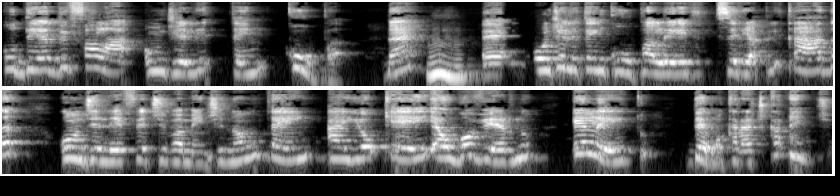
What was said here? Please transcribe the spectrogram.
o dedo e falar onde ele tem culpa né? Uhum. É, onde ele tem culpa, a lei seria aplicada, onde ele efetivamente não tem, aí ok, é o governo eleito democraticamente.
